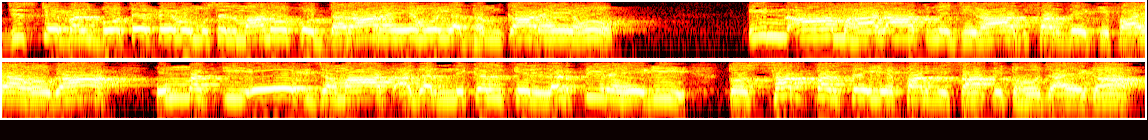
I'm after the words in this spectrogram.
جس کے بل بوتے پہ وہ مسلمانوں کو ڈرا رہے ہوں یا دھمکا رہے ہوں۔ ان عام حالات میں جہاد فرض کفایا ہوگا۔ امت کی ایک جماعت اگر نکل کے لڑتی رہے گی تو سب پر سے یہ فرض ثابت ہو جائے گا۔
